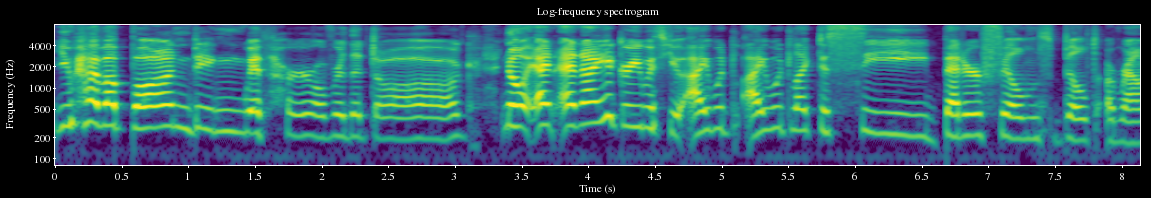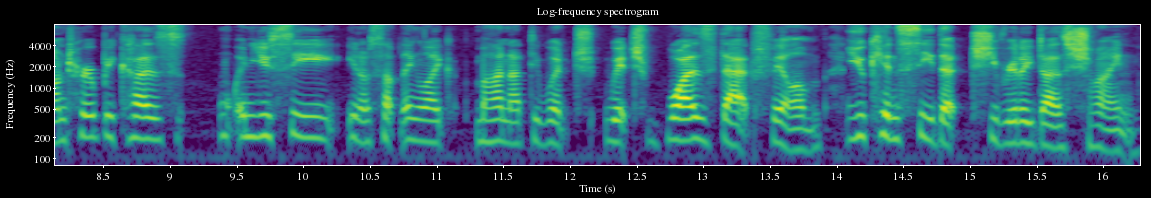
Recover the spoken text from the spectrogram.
You have a bonding with her over the dog. No, and, and I agree with you. I would I would like to see better films built around her because when you see, you know, something like Mahanati, which which was that film, you can see that she really does shine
